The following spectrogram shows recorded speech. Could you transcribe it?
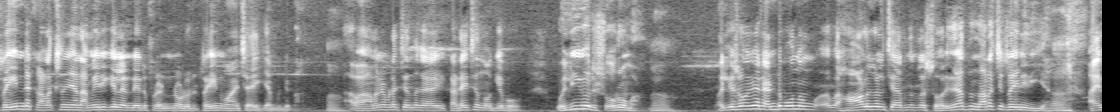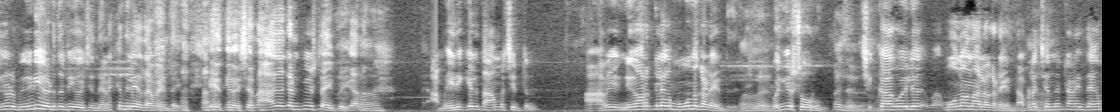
ട്രെയിനിന്റെ കളക്ഷൻ ഞാൻ അമേരിക്കയിൽ എന്റെ ഒരു ഫ്രണ്ടിനോട് ഒരു ട്രെയിൻ വാങ്ങിച്ച് അയക്കാൻ വേണ്ടി പറഞ്ഞു. അപ്പോൾ അവനവിടെ ചെന്ന് കടയിൽ ചെന്ന് നോക്കിയപ്പോൾ വലിയൊരു ഷോറൂമാണ് വലിയ ഷോ രണ്ട് മൂന്നും ഹാളുകൾ ചേർന്നുള്ള ഷോ ഇതിനകത്ത് നിറച്ച് ട്രെയിൻ ഇരിക്കുക അതിനോട് വീഡിയോ എടുത്തിട്ട് ചോദിച്ചു നിനക്കിതിലേതാ വേണ്ടത്? എന്ന് ചോദിച്ചാൽ ആകെ കൺഫ്യൂഷൻ ആയിപ്പോയി കാരണം അമേരിക്കയിൽ താമസിച്ചിട്ടും ന്യൂയോർക്കിലൊക്കെ മൂന്ന് കടയുണ്ട് വലിയ ഷോറൂം ചിക്കാഗോയിൽ മൂന്നോ നാലോ കടയുണ്ട്. അവിടെ ചെന്നിട്ടാണ് ഇദ്ദേഹം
